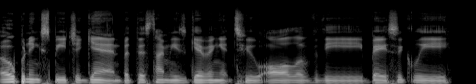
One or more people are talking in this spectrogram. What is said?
opening speech again, but this time he's giving it to all of the basically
